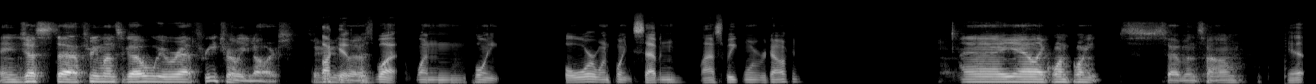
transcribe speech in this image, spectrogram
And just uh, three months ago, we were at three trillion dollars. Fuck it was what 1.4, 1.7 last week when we were talking. Uh, yeah, like one point seven some. Yep.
